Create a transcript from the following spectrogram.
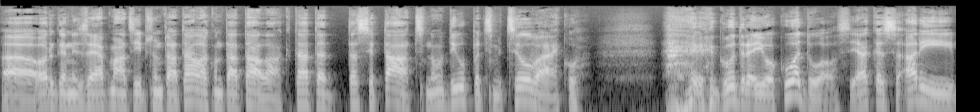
Organizē apmācības un tā tālāk. Un tā tālāk. Tātad tas ir tāds nu, 12 cilvēku gudrajo kodols, ja, kas arī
